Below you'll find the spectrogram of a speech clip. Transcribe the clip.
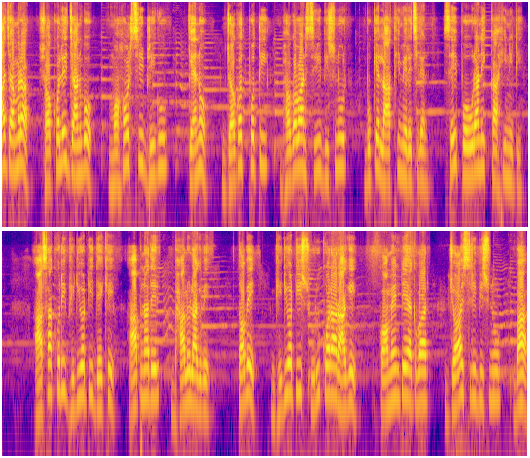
আজ আমরা সকলেই জানব মহর্ষি ভৃগু কেন জগৎপতি ভগবান শ্রী বিষ্ণুর বুকে লাথি মেরেছিলেন সেই পৌরাণিক কাহিনীটি। আশা করি ভিডিওটি দেখে আপনাদের ভালো লাগবে। তবে ভিডিওটি শুরু করার আগে কমেন্টে একবার জয় শ্রী বিষ্ণু বা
